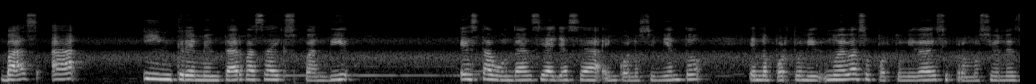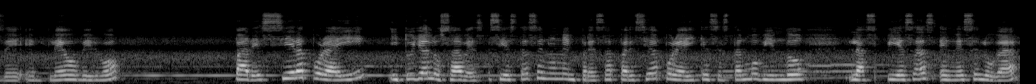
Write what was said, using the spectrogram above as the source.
vas a incrementar, vas a expandir esta abundancia, ya sea en conocimiento, en nuevas oportunidades y promociones de empleo, Virgo, pareciera por ahí, y tú ya lo sabes, si estás en una empresa, pareciera por ahí que se están moviendo las piezas en ese lugar,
